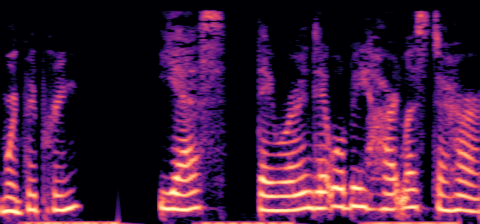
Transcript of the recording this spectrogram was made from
weren't they Pre? Yes, they were and it will be heartless to her.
